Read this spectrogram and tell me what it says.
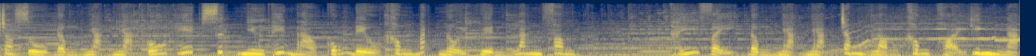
Cho dù đồng nhạc nhạc cố hết sức như thế nào cũng đều không bắt nổi huyền lăng phong. Thấy vậy, đồng nhạc nhạc trong lòng không khỏi kinh ngạc.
